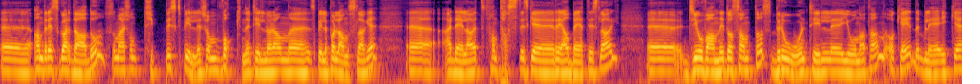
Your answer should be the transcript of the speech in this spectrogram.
Eh, Andres Guardado, som er sånn typisk spiller som våkner til når han eh, spiller på landslaget. Eh, er del av et fantastisk Real Betis-lag. Eh, Giovanni Dos Santos, broren til eh, Jonathan. Ok, det ble ikke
